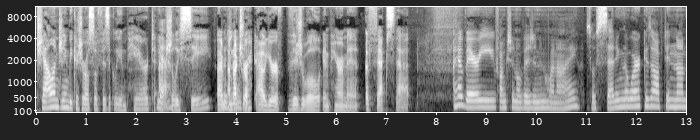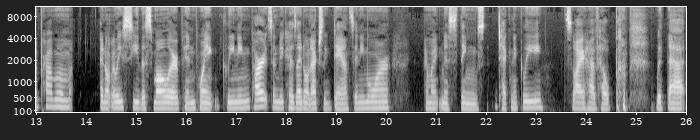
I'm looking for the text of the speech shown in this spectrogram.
challenging because you're also physically impaired to yeah. actually see? I'm, I'm, not sure how your visual impairment affects that. I have very functional vision in one eye, so setting the work is often not a problem. I don't really see the smaller pinpoint cleaning parts, and because I don't actually dance anymore, I might miss things technically. So I have help with that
